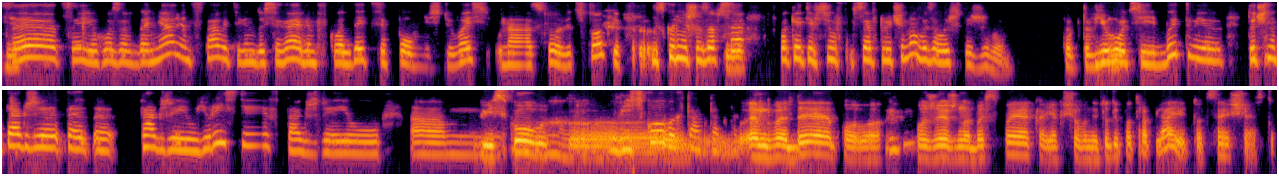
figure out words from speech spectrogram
Це, це його завдання. Він ставить, і він досягає, він вкладеться повністю весь на 100%. І скоріше за все, в пакеті всю, все включено, ви залишитесь живим. Тобто в його цій битві точно так же, та, е, так же і у юристів, так же і у ем, Військових, у військових, так, так, так. е, МВД, пожежна безпека. Якщо вони туди потрапляють, то це щастя.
